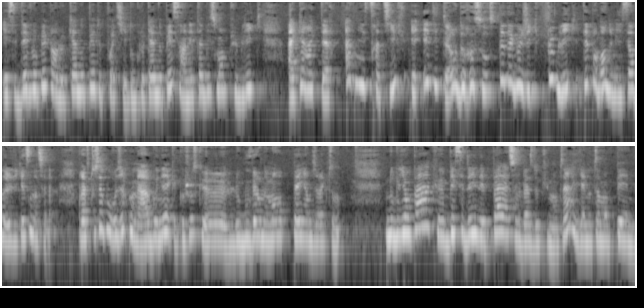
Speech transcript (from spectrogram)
et c'est développé par le Canopé de Poitiers. Donc le Canopé, c'est un établissement public à caractère administratif et éditeur de ressources pédagogiques publiques dépendant du ministère de l'Éducation nationale. Bref, tout ça pour vous dire qu'on est abonné à quelque chose que le gouvernement paye indirectement. N'oublions pas que BCDI n'est pas la seule base documentaire, il y a notamment PMB,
